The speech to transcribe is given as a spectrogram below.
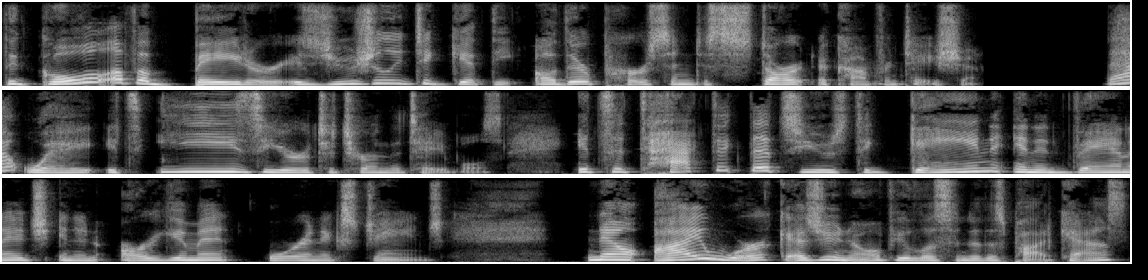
The goal of a baiter is usually to get the other person to start a confrontation. That way, it's easier to turn the tables. It's a tactic that's used to gain an advantage in an argument or an exchange. Now, I work, as you know, if you listen to this podcast,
